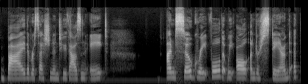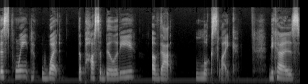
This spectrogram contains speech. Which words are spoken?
by the recession in 2008, I'm so grateful that we all understand at this point what the possibility of that looks like. Because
